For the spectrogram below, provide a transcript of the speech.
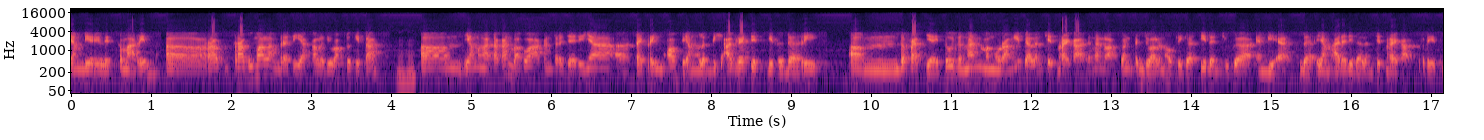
yang dirilis kemarin uh, Rabu malam berarti ya kalau di waktu kita. Um, yang mengatakan bahwa akan terjadinya uh, tapering off yang lebih agresif gitu dari um, the Fed yaitu dengan mengurangi balance sheet mereka dengan melakukan penjualan obligasi dan juga MBS yang ada di balance sheet mereka seperti itu.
